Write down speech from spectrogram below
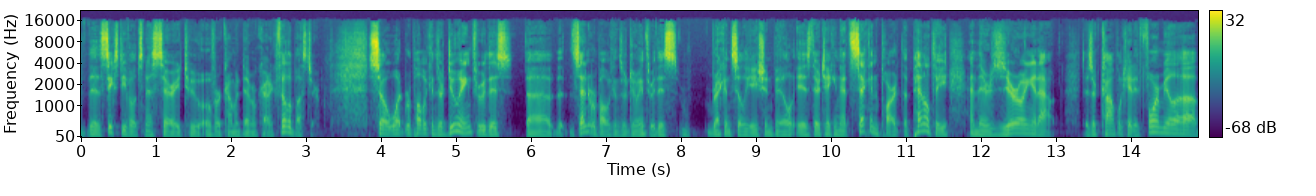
the 60 votes necessary to overcome a Democratic filibuster. So, what Republicans are doing through this, uh, the Senate Republicans are doing through this reconciliation bill is they're taking that second part, the penalty, and they're zeroing it out. There's a complicated formula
